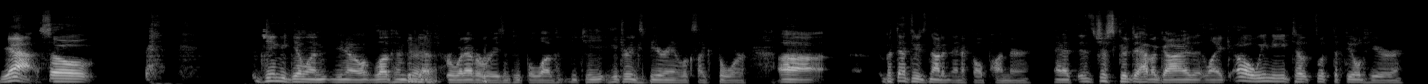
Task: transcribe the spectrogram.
Yeah. So Jamie Gillan, you know, love him to yeah. death for whatever reason. People love he, he drinks beer and looks like Thor. Uh, but that dude's not an NFL punter, and it, it's just good to have a guy that like, oh, we need to flip the field here.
